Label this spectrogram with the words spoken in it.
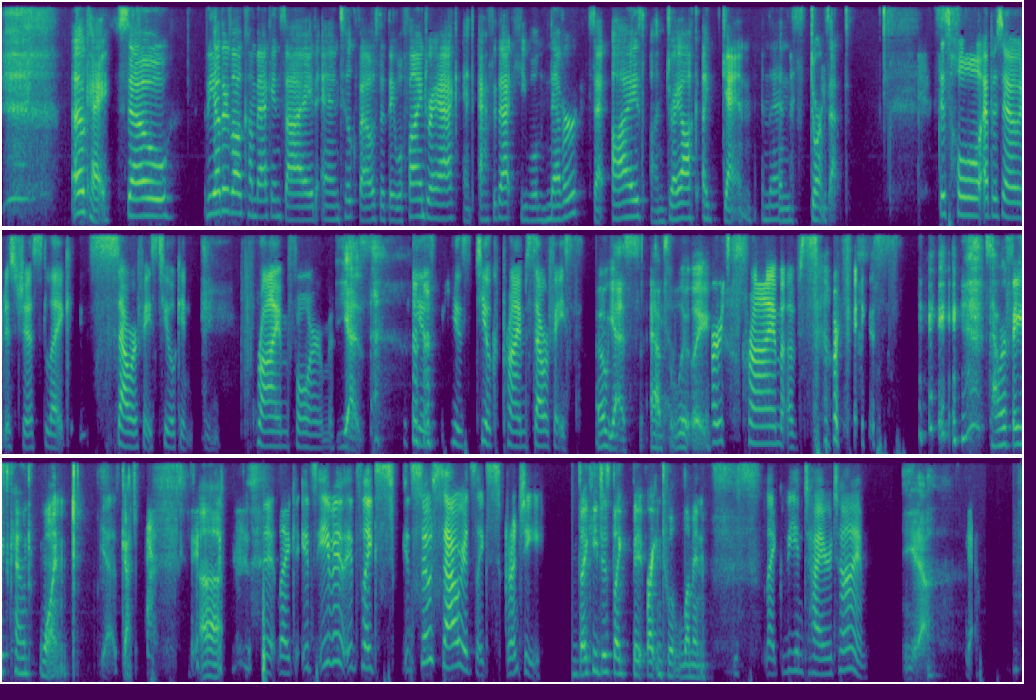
okay, so the others all come back inside, and Teal'c vows that they will find Drey'auc, and after that, he will never set eyes on Drey'auc again, and then storms out. this whole episode is just like sour faced Teal'c in, in prime form. Yes. He is he is Teal'c prime sour face. Oh yes, absolutely. First prime of sour face. Sour face count one. Yes. Gotcha. Uh, like it's even it's like it's so sour it's like scrunchy like he just like bit right into a lemon. like the entire time. Yeah. Yeah.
